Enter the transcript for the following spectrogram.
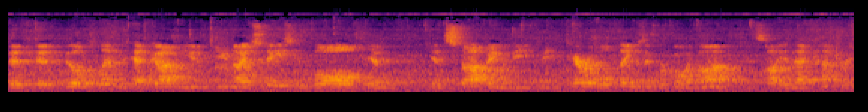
that, that Bill Clinton had gotten the United States involved in, in stopping the, the terrible things that were going on uh, in that country.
